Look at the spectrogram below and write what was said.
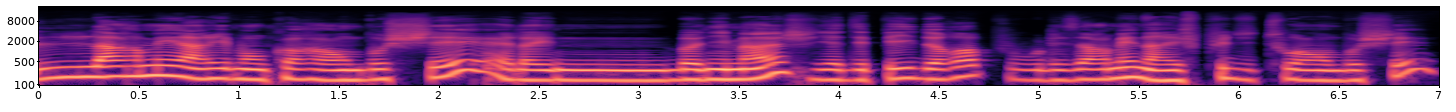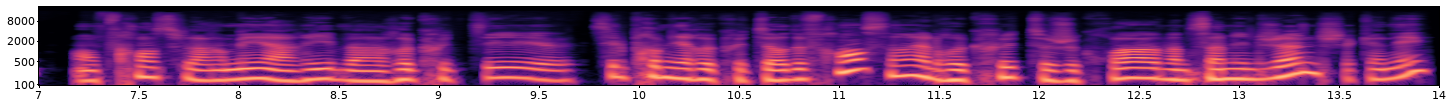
L'armée arrive encore à embaucher. Elle a une bonne image. Il y a des pays d'Europe où les armées n'arrivent plus du tout à embaucher. En France, l'armée arrive à recruter, euh, c'est le premier recruteur de France, hein. elle recrute, je crois, 25 000 jeunes chaque année.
